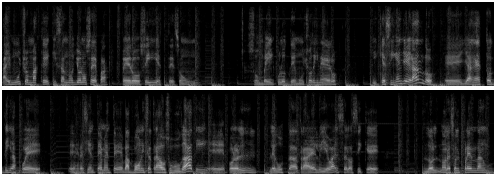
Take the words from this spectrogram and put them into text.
hay muchos más que quizás no, yo no sepa, pero sí, este, son, son vehículos de mucho dinero y que siguen llegando. Eh, ya en estos días, pues, eh, recientemente Bad Bunny se trajo su Bugatti, eh, por él le gusta traerlo y llevárselo, así que no, le sorprendan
